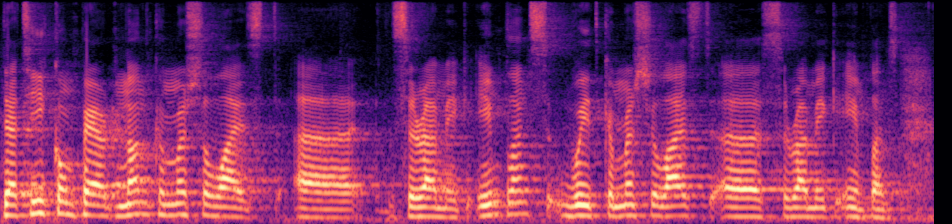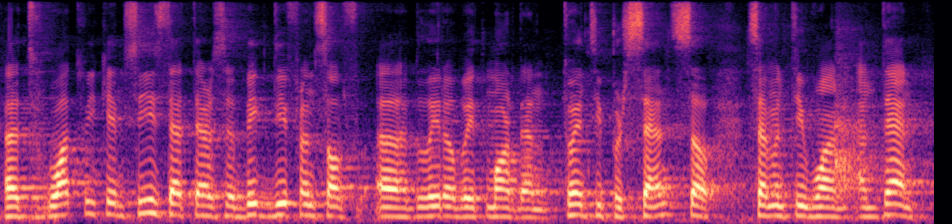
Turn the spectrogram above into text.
that he compared non-commercialized uh, ceramic implants with commercialized uh, ceramic implants. But what we can see is that there's a big difference of a little bit more than 20%, so 71, and then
